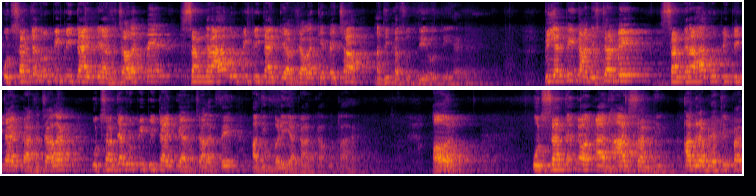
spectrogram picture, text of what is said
उत्सर्जक रूपी पी टाइप के अर्धचालक में, संग्राहक रूपी पी टाइप के अर्धचालक की अपेक्षा अधिक अशुद्धि होती है। पीएनपी ट्रांजिस्टर में संग्राहक रूपी पी टाइप का अर्धचालक, उत्सर्जक रूपी पी टाइप के अर्धचालक से अधिक बड़े आकार का होता है। और उत्सर्जक और आधार संधि अग्रवृद्धि पर,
